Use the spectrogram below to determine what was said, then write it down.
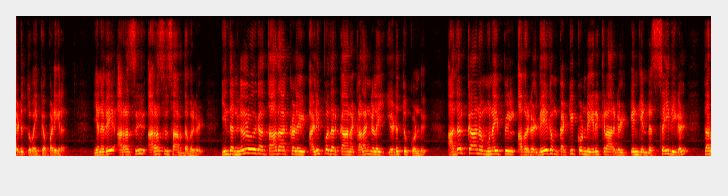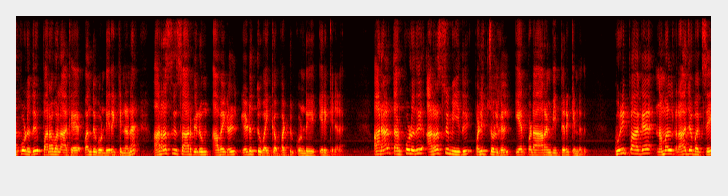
எடுத்து வைக்கப்படுகிறது. எனவே அரசு அரசு சார்ந்தவர்கள் இந்த நிழலுலக தாதாக்களை அழிப்பதற்கான களங்களை எடுத்துக்கொண்டு அதற்கான முனைப்பில் அவர்கள் வேகம் கட்டிக்கொண்டு இருக்கிறார்கள் என்கின்ற செய்திகள் தற்பொழுது பரவலாக வந்து கொண்டிருக்கின்றன. அரசு சார்பிலும் அவைகள் எடுத்து வைக்கப்பட்டு கொண்டு இருக்கின்றன. ஆனால் தற்பொழுது அரசு மீது பழிச்சொல்கள் ஏற்பட ஆரம்பித்திருக்கின்றது. குறிப்பாக நமல் ராஜபக்சே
